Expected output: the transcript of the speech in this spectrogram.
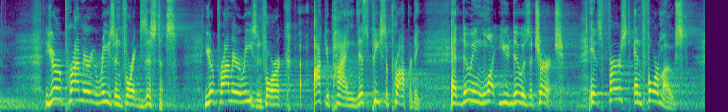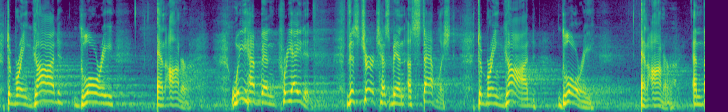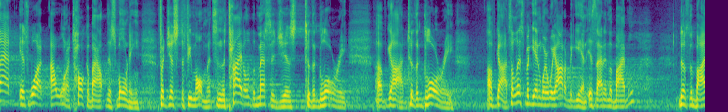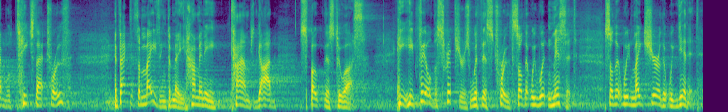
Your primary reason for existence, your primary reason for occupying this piece of property and doing what you do as a church is first and foremost to bring God glory and honor. We have been created, this church has been established to bring God glory, and honor. And that is what I want to talk about this morning for just a few moments. And the title of the message is To the Glory of God. To the Glory of God. So let's begin where we ought to begin. Is that in the Bible? Does the Bible teach that truth? In fact, it's amazing to me how many times God spoke this to us. He, he filled the scriptures with this truth so that we wouldn't miss it, so that we'd make sure that we get it.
